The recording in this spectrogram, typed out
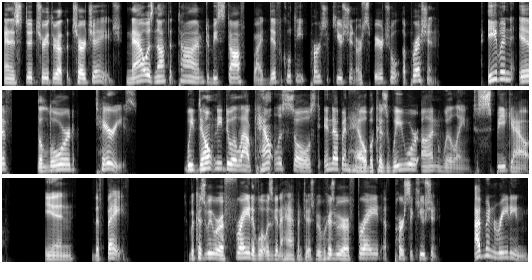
and has stood true throughout the church age. Now is not the time to be stopped by difficulty, persecution, or spiritual oppression. Even if the Lord tarries, we don't need to allow countless souls to end up in hell because we were unwilling to speak out in the faith because we were afraid of what was going to happen to us, because we were afraid of persecution. I've been reading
